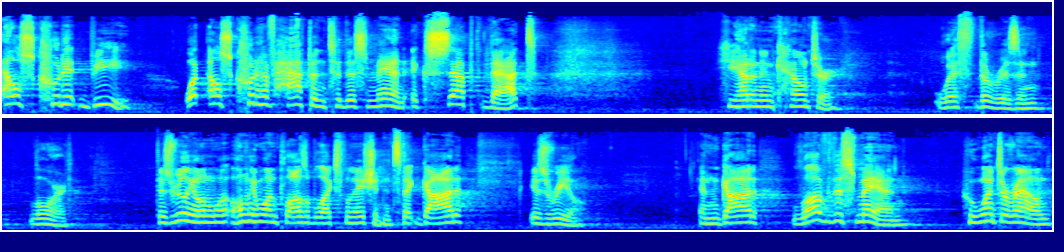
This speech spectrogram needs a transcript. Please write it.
else could it be? What else could have happened to this man except that he had an encounter with the risen Lord? There's really only one plausible explanation it's that God is real. And God loved this man who went around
